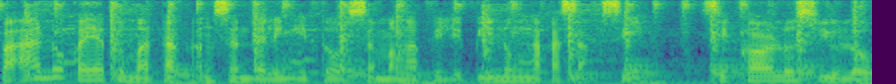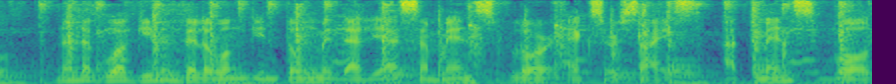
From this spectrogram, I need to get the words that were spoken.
Paano kaya tumatak ang sandaling ito sa mga Pilipinong nakasaksi? Si Carlos Yulo, na nagwagi ng dalawang gintong medalya sa men's floor exercise at men's vault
